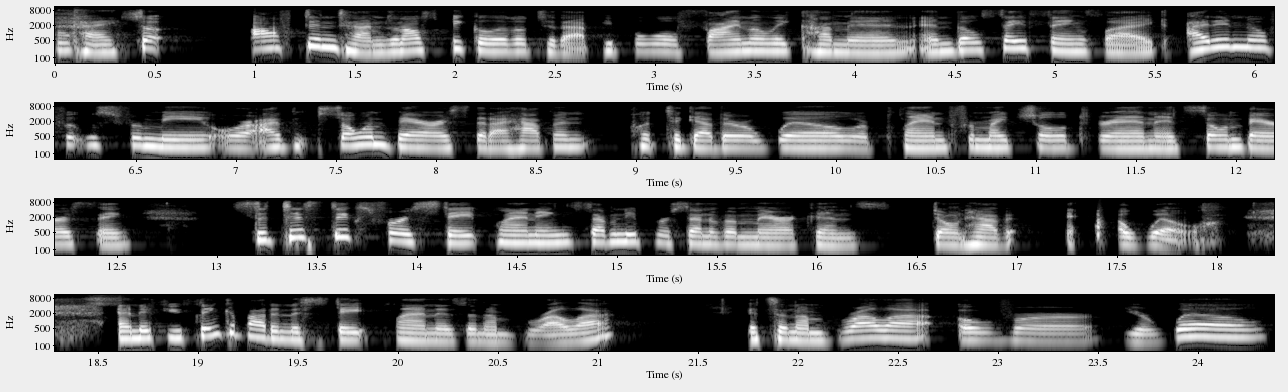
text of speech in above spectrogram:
Okay. So oftentimes, and I'll speak a little to that, people will finally come in and they'll say things like, I didn't know if it was for me, or I'm so embarrassed that I haven't put together a will or planned for my children. It's so embarrassing. Statistics for estate planning 70% of Americans don't have a will. And if you think about an estate plan as an umbrella, it's an umbrella over your will,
